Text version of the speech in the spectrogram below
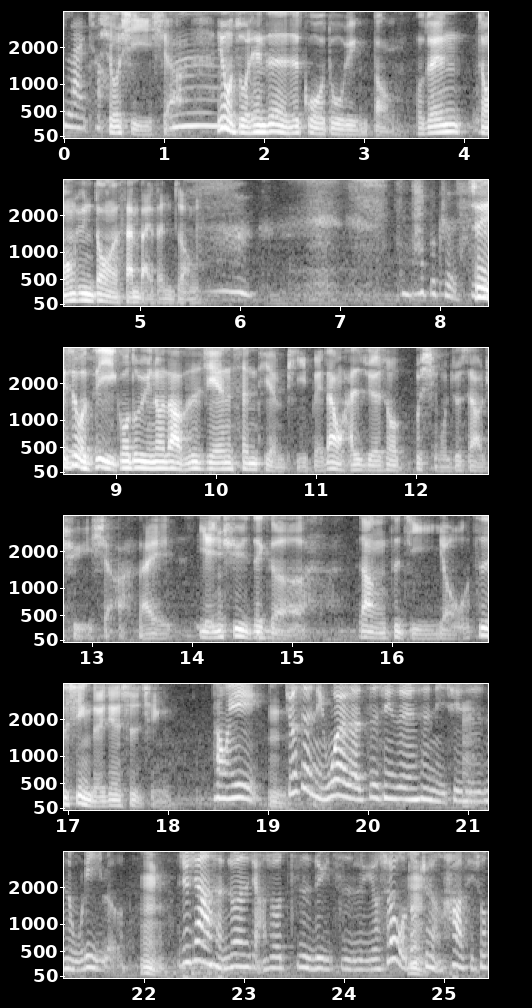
赖床休息一下，因为我昨天真的是过度运动，我昨天总共运动了三百分钟。真太不可思议！所以是我自己过度运动到，只是今天身体很疲惫，但我还是觉得说不行，我就是要去一下，来延续这个让自己有自信的一件事情。同意，嗯，就是你为了自信这件事，你其实努力了，嗯，就像很多人讲说自律自律，有时候我都觉得很好奇，说，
